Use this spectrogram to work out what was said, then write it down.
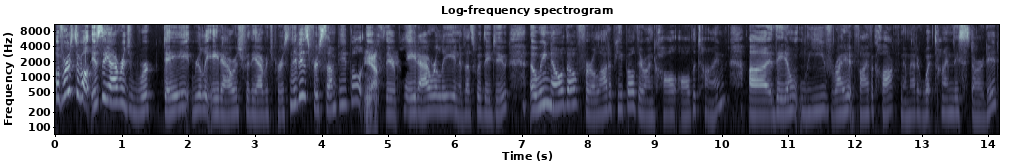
Well, first of all, is the average work day really eight hours for the average person? It is for some people yeah. if they're paid hourly and if that's what they do. Uh, we know, though, for a lot of people, they're on call all the time. Uh, they don't leave right at five o'clock, no matter what time they started.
